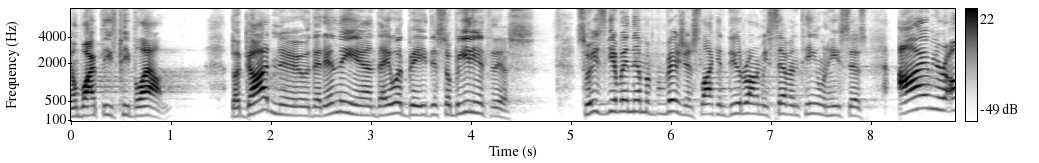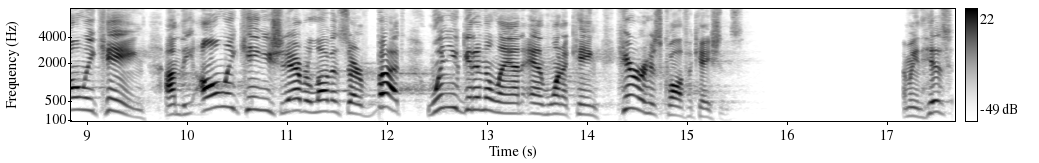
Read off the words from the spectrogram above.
and wipe these people out. But God knew that in the end they would be disobedient to this. So he's giving them a provision. It's like in Deuteronomy 17 when he says, I'm your only king. I'm the only king you should ever love and serve. But when you get in the land and want a king, here are his qualifications. I mean, his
